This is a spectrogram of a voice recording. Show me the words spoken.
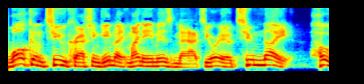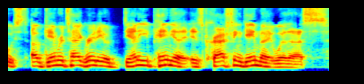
Welcome to Crashing Game Night. My name is Matt Diorio. Tonight, host of Gamertag Radio, Danny Pena, is crashing game night with us.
